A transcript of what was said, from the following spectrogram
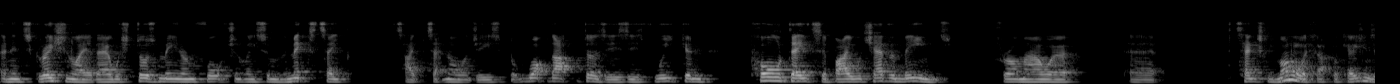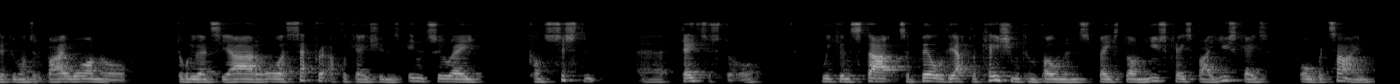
an integration layer there, which does mean, unfortunately, some of the mixtape type technologies. But what that does is, if we can pull data by whichever means from our uh, potentially monolith applications, if you wanted to buy one, or WNCR, or all separate applications into a consistent uh, data store, we can start to build the application components based on use case by use case over time,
